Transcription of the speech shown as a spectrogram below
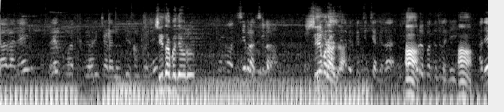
లాగానే ప్రేమ్ కుమార్ వ్యవహరించాడనే ఉద్దేశంతోనే సీతాపతి ఎవరు? సీమరాజా? అదే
